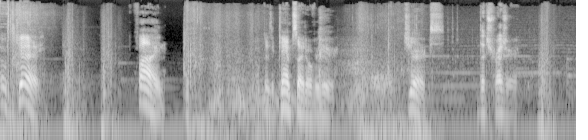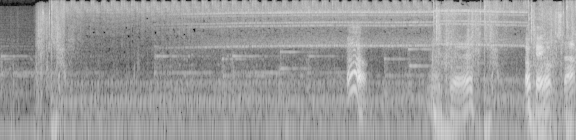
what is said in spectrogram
Okay. Fine. There's a campsite over here. Jerks. the treasure. Okay. Oh, stop,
